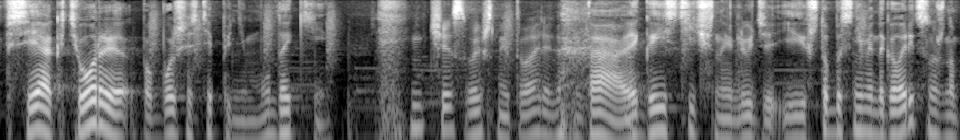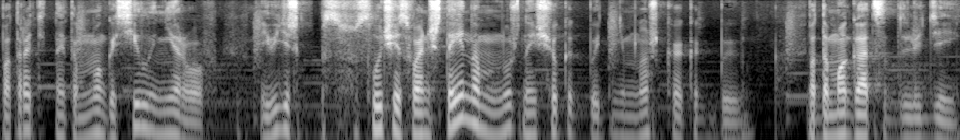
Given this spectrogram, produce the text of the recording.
все актеры по большей степени мудаки. ЧСВшные твари, да? Да, эгоистичные люди. И чтобы с ними договориться, нужно потратить на это много сил и нервов. И видишь, в случае с Вайнштейном нужно еще как бы немножко как бы подомогаться для людей.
